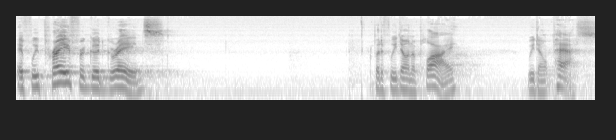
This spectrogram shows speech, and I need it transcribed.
If we pray for good grades, but if we don't apply, we don't pass.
